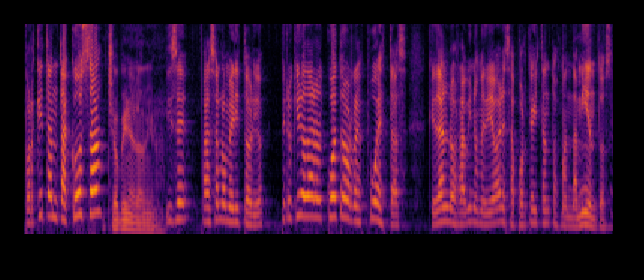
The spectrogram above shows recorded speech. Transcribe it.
¿Por qué tanta cosa? Yo opino lo mismo. Dice, para hacerlo meritorio. Pero quiero dar cuatro respuestas que dan los rabinos medievales a por qué hay tantos mandamientos.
